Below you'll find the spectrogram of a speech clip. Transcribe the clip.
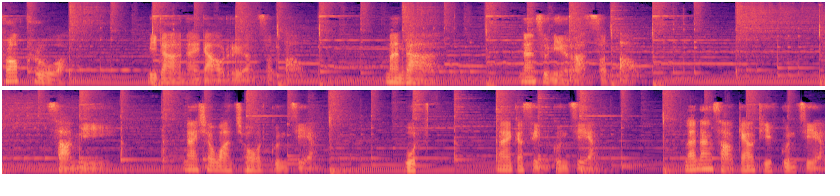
ครอบครัว บิดานายดาวเรืองสนเต่า มารดา นางสุนีรัตน์สนเต่า สามี นายชวานโชตกุลเจียงบุตรนายกสินกุลเจียง และนางสาวแก้วทิพย์กุลเจียง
